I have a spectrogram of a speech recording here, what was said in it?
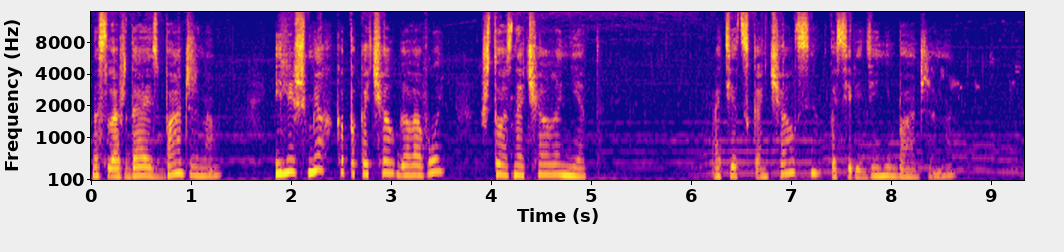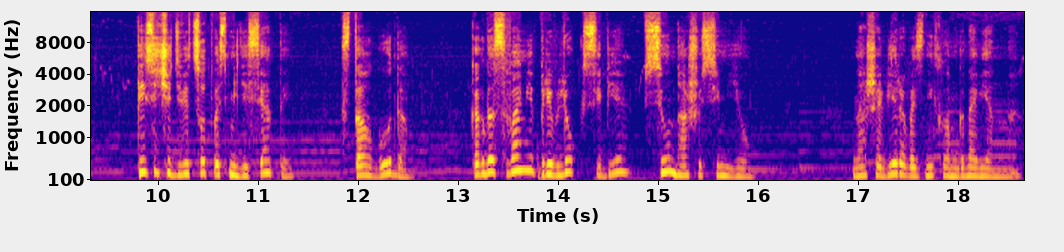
наслаждаясь баджином, и лишь мягко покачал головой, что означало «нет». Отец скончался посередине баджина. 1980 стал годом, когда с вами привлек к себе всю нашу семью. Наша вера возникла мгновенно.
